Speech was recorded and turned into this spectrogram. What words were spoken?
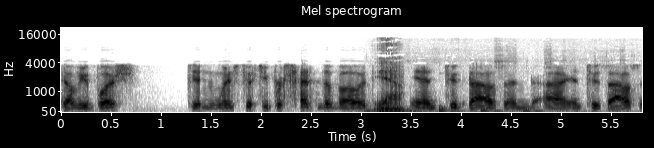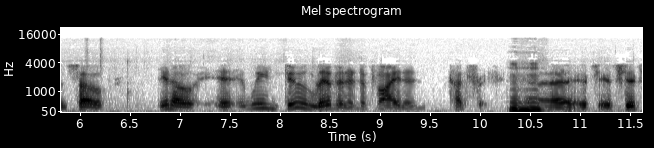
W. Bush didn't win 50 percent of the vote yeah. in 2000. Uh, in 2000, so you know, it, we do live in a divided country. Mm-hmm. Uh, it's it's it's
